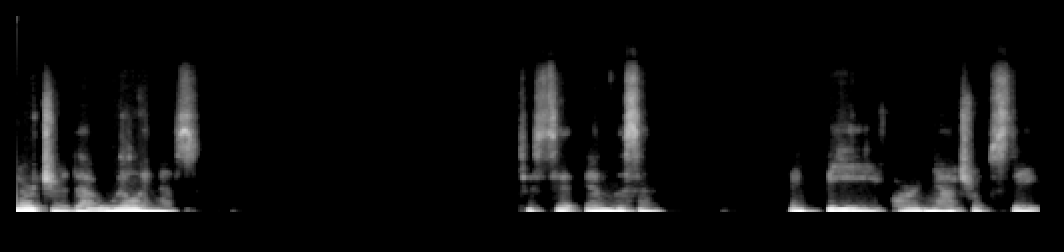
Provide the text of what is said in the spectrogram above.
Nurture that willingness to sit and listen and be our natural state.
